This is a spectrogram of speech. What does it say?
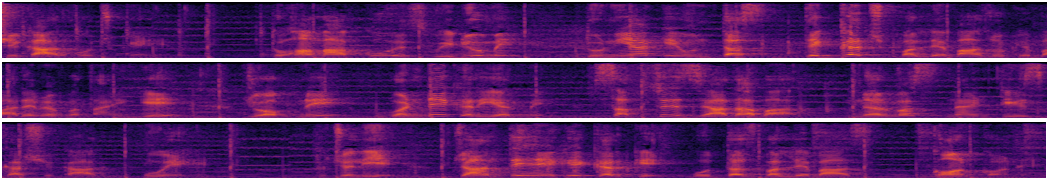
शिकार हो चुके हैं। तो हम आपको इस वीडियो में दुनिया के उन 10 दिग्गज बल्लेबाजों के बारे में बताएँगे, जो अपने वनडे करियर में सबसे ज़्यादा बार नर्वस 90s का शिकार हुए हैं। तो चलिए, जानते हैं एक एक करके वो 10 बल्लेबाज कौन कौन है।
